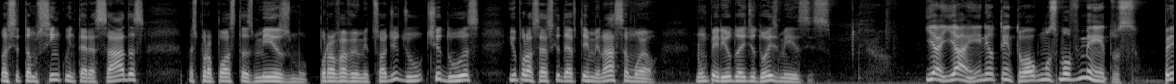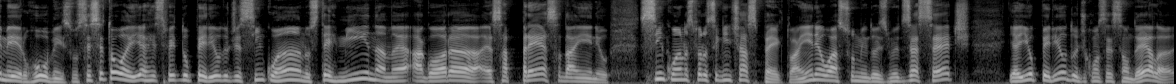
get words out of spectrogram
Nós citamos cinco interessadas, mas propostas mesmo, provavelmente só de, duas. E o processo que deve terminar, Samuel, num período aí de dois meses. E aí a Enel tentou alguns movimentos. Primeiro, Rubens, você citou aí a respeito do período de cinco anos, termina né, agora essa pressa da Enel. Cinco anos pelo seguinte aspecto: a Enel assume em 2017 e aí o período de concessão dela,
